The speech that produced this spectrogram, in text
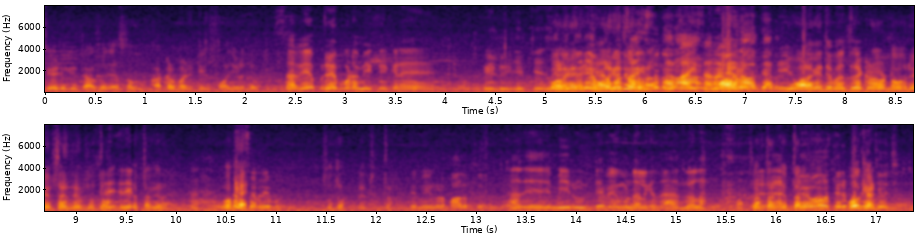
సిఐడికి ట్రాన్స్ఫర్ చేస్తాం. అక్కడ బట్టి టీమ్స్ ఫాలో చేయడం జరుగుతుంది. సార్ రేపు రేపు కూడా మీకు ఇక్కడే ఫీల్డ్ ఇవాళకైతే మేము ఇక్కడ ఉన్నాం. రేపు సాయంత్రం రేపు చూద్దాం. రేపు- చెప్తాం కదా? ఓకే. సార్ రేపు. చూద్దాం రేపు చెప్తాం. మేము కూడా ఫాలో అప్ చేస్తాం. అదే మీరు ఉంటే మేము ఉండాలి కదా అందువల్ల. చెప్తాను చెప్తాను ఓకే.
